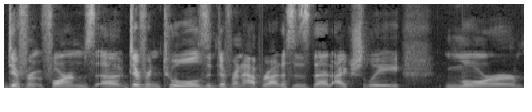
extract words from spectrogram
different forms of different tools and different apparatuses that actually more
